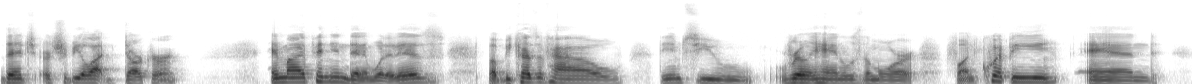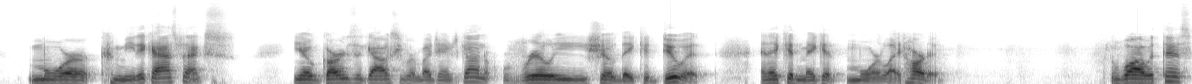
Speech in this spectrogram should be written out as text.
than it, or should be a lot darker, in my opinion, than what it is but because of how the MCU really handles the more fun, quippy, and more comedic aspects, you know, Guardians of the Galaxy, written by James Gunn, really showed they could do it, and they could make it more lighthearted. Why with this,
